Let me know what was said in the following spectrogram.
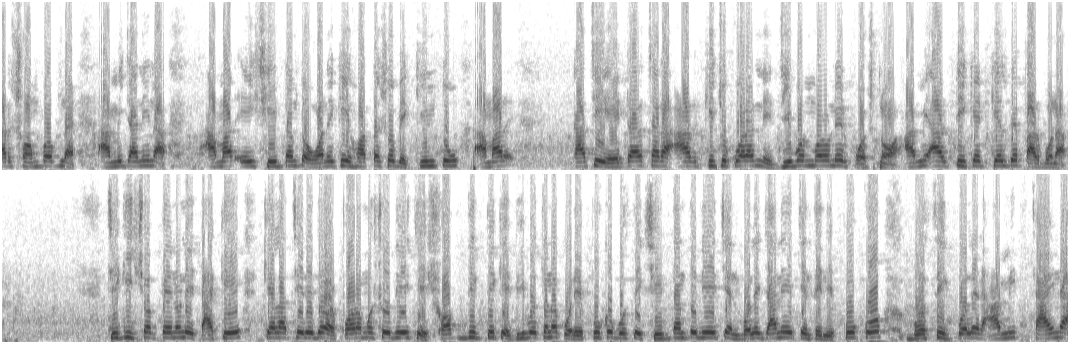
আর সম্ভব না আমি জানি না, আমার এই সিদ্ধান্ত অনেকেই হতাশ হবে, কিন্তু আমার কাছে এটা ছাড়া আর কিছু করার নেই। জীবন মরণের প্রশ্ন, আমি আর ক্রিকেট খেলতে পারব না। চিকিৎসক প্যানেলে তাকে খেলা ছেড়ে দেওয়ার পরামর্শ দিয়েছে। সব দিক থেকে বিবেচনা করে পুকো বসিক সিদ্ধান্ত নিয়েছেন বলে জানিয়েছেন তিনি। পুকো বসিক বলেন, আমি চাই না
